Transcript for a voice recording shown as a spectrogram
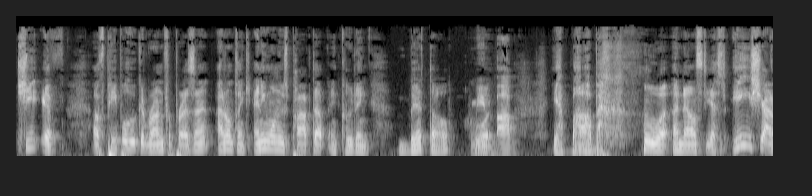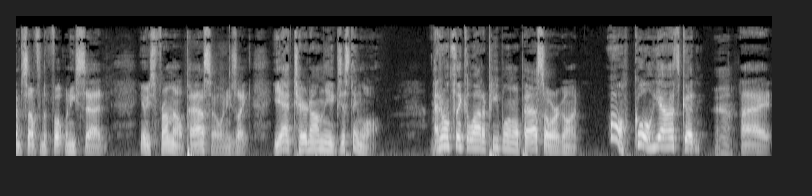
She, if of people who could run for president, I don't think anyone who's popped up, including Beto, I mean, Bob. yeah, Bob, who announced yesterday, he shot himself in the foot when he said, you know, he's from El Paso, and he's like, yeah, tear down the existing wall. I don't think a lot of people in El Paso are going, oh, cool, yeah, that's good. Yeah. I,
